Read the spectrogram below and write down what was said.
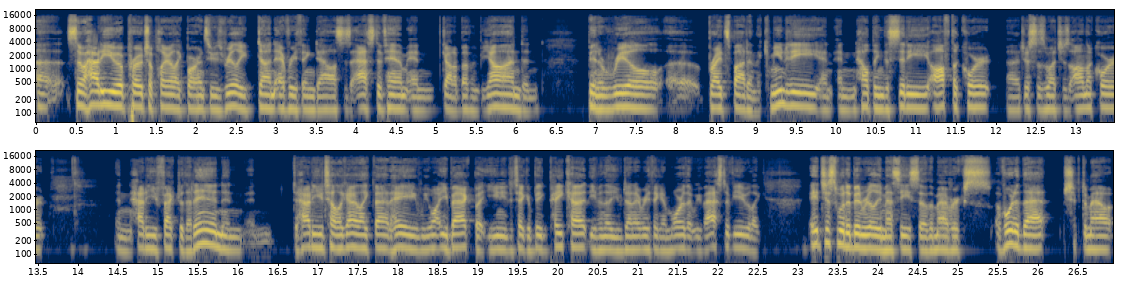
Uh, so how do you approach a player like Barnes who's really done everything Dallas has asked of him and gone above and beyond and been a real uh, bright spot in the community and, and helping the city off the court uh, just as much as on the court? And how do you factor that in? And, and how do you tell a guy like that, hey, we want you back, but you need to take a big pay cut, even though you've done everything and more that we've asked of you? Like, it just would have been really messy. So the Mavericks avoided that, shipped him out,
